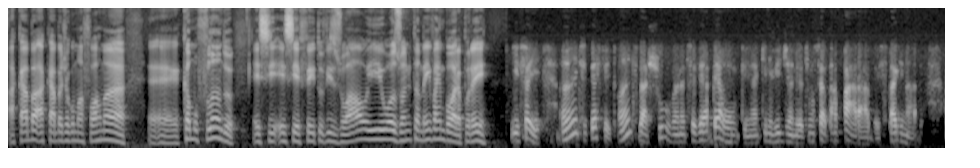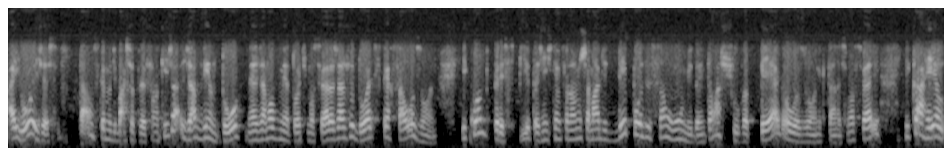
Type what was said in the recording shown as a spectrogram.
acaba, acaba de alguma forma é, é, camuflando esse, esse efeito visual e o ozônio também vai embora por aí. Isso aí. Antes, perfeito. Antes da chuva, né, você vê até ontem, né, aqui no Rio de Janeiro, a atmosfera está parada, estagnada. Aí hoje está um sistema de baixa pressão aqui, já, já ventou, né, já movimentou a atmosfera, já ajudou a dispersar o ozônio. E quando precipita, a gente tem um fenômeno chamado de deposição úmida. Então a chuva pega o ozônio que está na atmosfera e carrega,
